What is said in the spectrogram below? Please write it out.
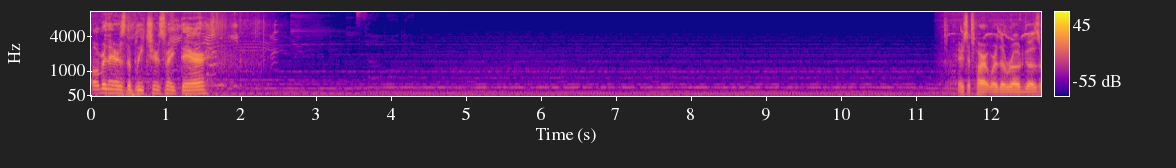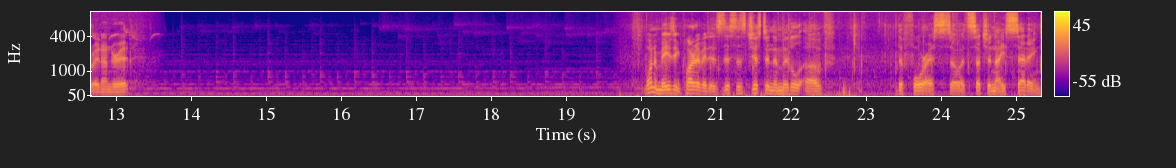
Over there's the bleachers right there. Here's a part where the road goes right under it. One amazing part of it is this is just in the middle of the forest, so it's such a nice setting.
